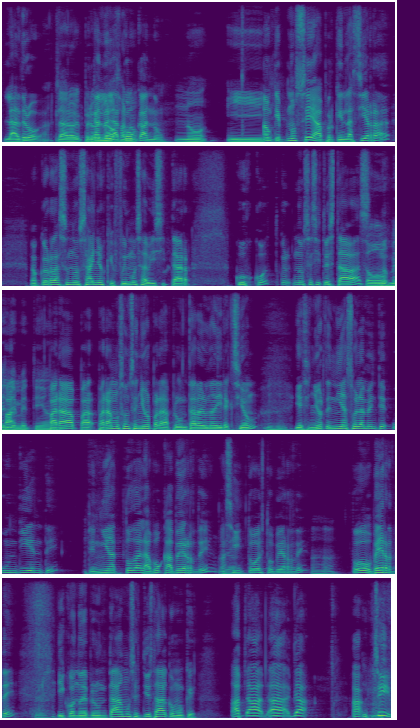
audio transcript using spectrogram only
la droga. claro, pero en cambio, la la hoja no. coca no. No, y Aunque no sea, porque en la sierra, me acuerdo hace unos años que fuimos a visitar Cusco, no sé si tú estabas. todos me pa- le metían. para- pa- paramos a un señor para preguntarle una dirección y el señor tenía solamente un diente, tenía toda la boca verde, así, todo esto verde, Ajá. todo verde, sí. y cuando le preguntábamos el tío estaba como que, ah, ah, ah, ah, sí,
